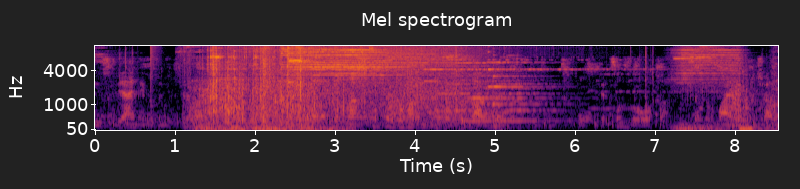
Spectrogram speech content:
Різдвяні будемо відкривати. О, 500 золота. Це нормальний початок.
